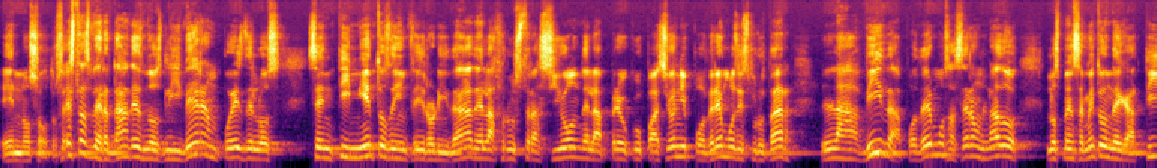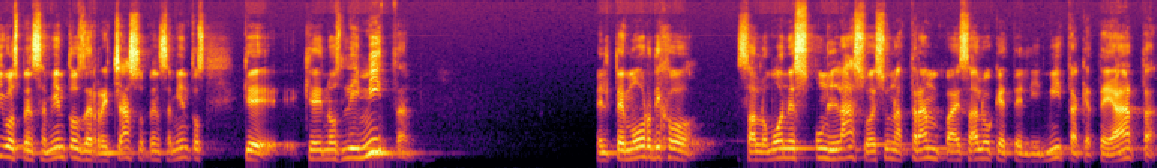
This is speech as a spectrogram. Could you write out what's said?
en nosotros. Estas verdades nos liberan pues de los sentimientos de inferioridad, de la frustración, de la preocupación y podremos disfrutar la vida, podremos hacer a un lado los pensamientos negativos, pensamientos de rechazo, pensamientos que, que nos limitan. El temor, dijo Salomón es un lazo, es una trampa, es algo que te limita, que te ata.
